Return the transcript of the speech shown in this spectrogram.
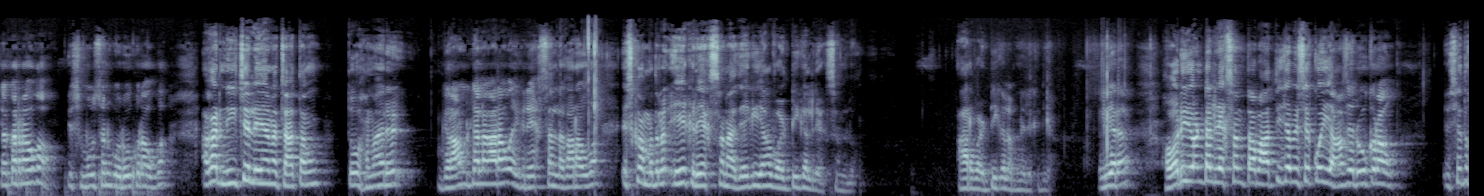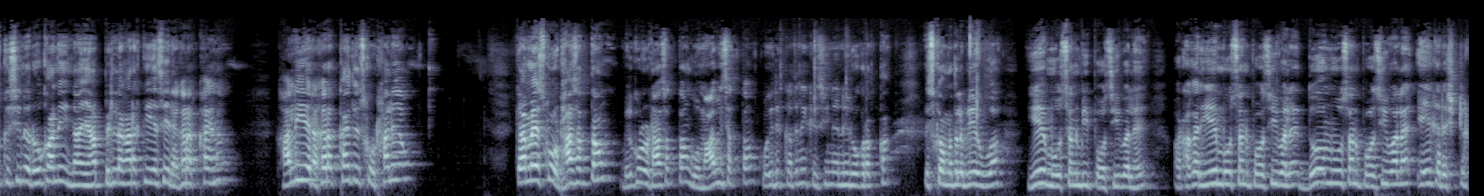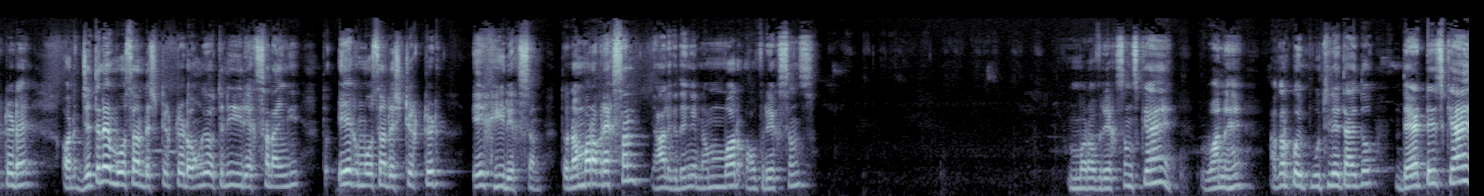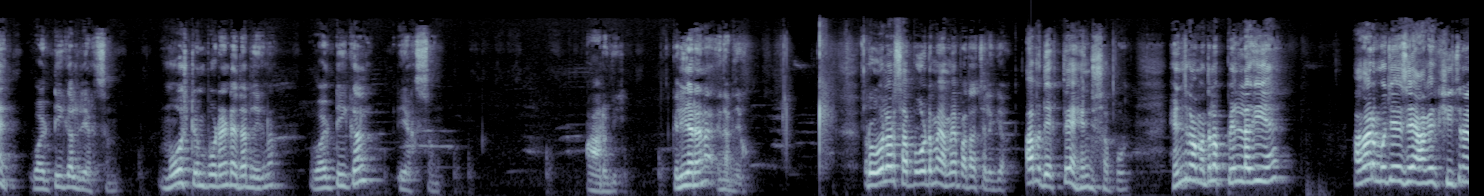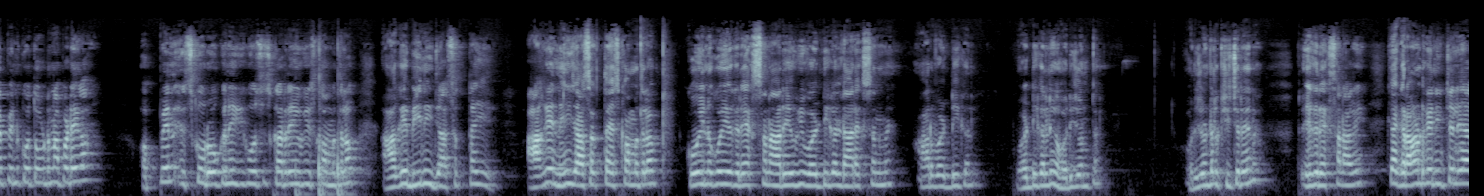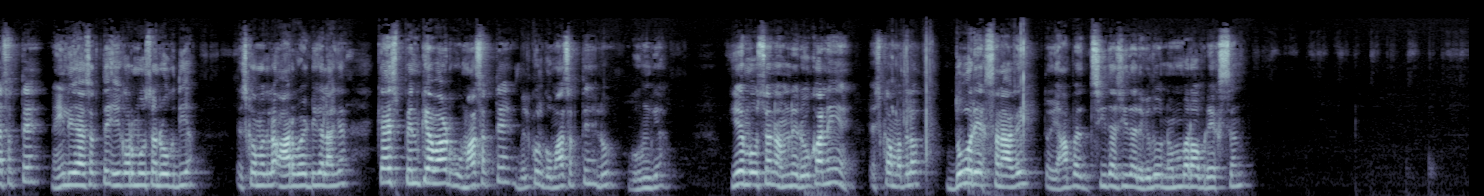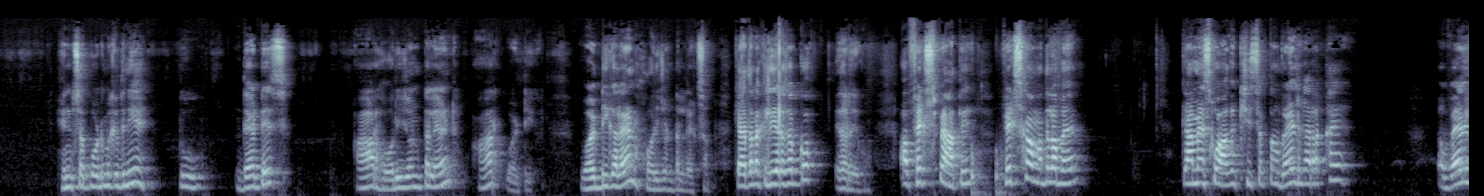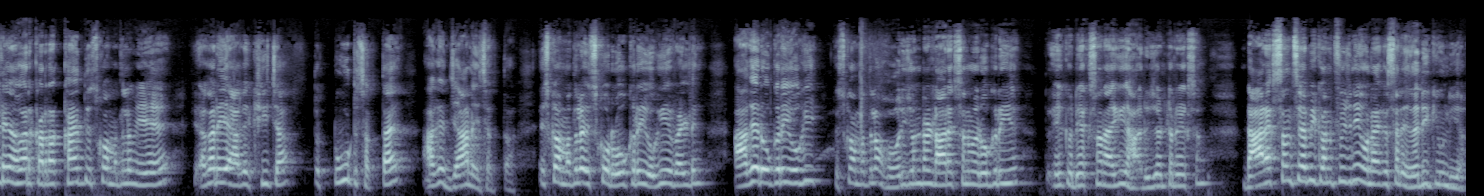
क्या कर रहा होगा? इस मोशन को रोक रहा होगा। अगर नीचे ले जाना चाहता हूँ तो हमारे ग्राउंड क्या लगा रहा होगा एक रिएक्शन लगा रहा होगा इसका मतलब एक रिएक्शन आ जाएगी, यहाँ वर्टिकल रिएक्शन लो। आर वर्टिकल हमने लिख दिया। क्लियर है? हॉरिजॉन्टल रिएक्शन तब आती जब इसे कोई यहाँ से रोक रहा हो। इसे तो किसी ने रोका नहीं, ना यहाँ पिन लगा रखी ऐसे रख रखा है ना। खाली ये रख रखा है तो इसको उठा ले जाओ क्या मैं इसको उठा सकता हूँ? बिल्कुल उठा सकता हूँ, घुमा भी सकता हूँ, कोई दिक्कत नहीं, किसी ने नहीं रोक रखा। इसका मतलब ये हुआ, ये मोशन भी पॉसिबल है। और अगर ये मोशन पॉसिबल है, दो मोशन पॉसिबल है, एक रिस्ट्रिक्टेड है। और जितने मोशन रिस्ट्रिक्टेड होंगे, उतनी ही रिएक्शन आएँगी। तो एक मोशन रिस्ट्रिक्टेड एक ही रिएक्शन तो नंबर ऑफ़ रिएक्शन यहाँ लिख देंगे number of reactions number of reactions क्या है? वन है। अगर कोई पूछ लेता है तो दैट इज़ क्या है? वर्टिकल रिएक्शन मोस्ट इंपॉर्टेंट है, इधर देखना। वर्टिकल रिएक्शन आरबी क्लियर है ना? इधर देखो। रोलर सपोर्ट में हमें पता चल गया। अब देखते हैं हिंज सपोर्ट हिंज का मतलब पिन लगी है। अगर मुझे इसे आगे खींचना है पिन को तोड़ना पड़ेगा। और पिन इसको रोकने की कोशिश कर रही होगी, इसका मतलब आगे भी नहीं जा सकता ये। आगे नहीं जा सकता, इसका मतलब कोई ना कोई एक रिएक्शन आ रही होगी वर्टिकल डायरेक्शन में। आर वर्टिकल वर्टिकल नहीं हॉरिजॉन्टल हॉरिजॉन्टल खींच रहे हैं ना? तो एक रिएक्शन आ गई। क्या ग्राउंड के नीचे ले जा सकते हैं? नहीं ले जा सकते। एक और मोशन रोक दिया। इसका मतलब आर वर्टिकल आ गया। क्या इस पिन के अवार्ड घुमा सकते हैं? बिल्कुल घुमा सकते हैं लोग, घूम गया। ये मोशन हमने रोका नहीं है, इसका मतलब दो रिएक्शन आ गई। तो यहाँ पर सीधा सीधा लिख दो number of reaction hinge support में कितनी है? Two that is R horizontal and R vertical vertical and horizontal reaction क्या इतना क्लियर है सबको? इधर देखो। अब फिक्स पे आते हैं। फिक्स का मतलब है, क्या मैं इसको आगे खींच सकता हूँ? वेल्ड कर रखा है। वेल्डिंग अगर कर रखा है तो इसका मतलब ये है अगर ये आगे खींचा तो टूट सकता है, आगे जा नहीं सकता। इसका मतलब इसको रोक रही होगी ये वेल्डिंग आगे रोक रही होगी, इसका मतलब हॉरिजॉन्टल डायरेक्शन में रोक रही है तो एक रिएक्शन आएगी हॉरिजॉन्टल रिएक्शन डायरेक्शन से अभी कंफ्यूज नहीं होना है कि, सर, इधर ही क्यों लिया?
